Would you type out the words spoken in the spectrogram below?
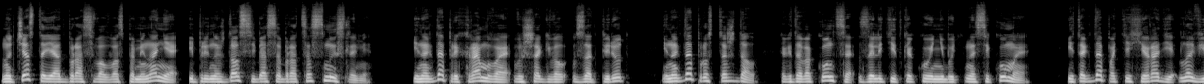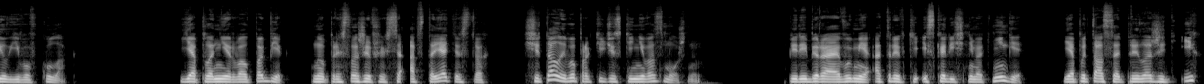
Но часто я отбрасывал воспоминания и принуждал себя собраться с мыслями. Иногда, прихрамывая, вышагивал взад-вперед, иногда просто ждал, когда в оконце залетит какое-нибудь насекомое и тогда по техе ради ловил его в кулак. Я планировал побег, но при сложившихся обстоятельствах считал его практически невозможным. Перебирая в уме отрывки из коричневой книги, я пытался приложить их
